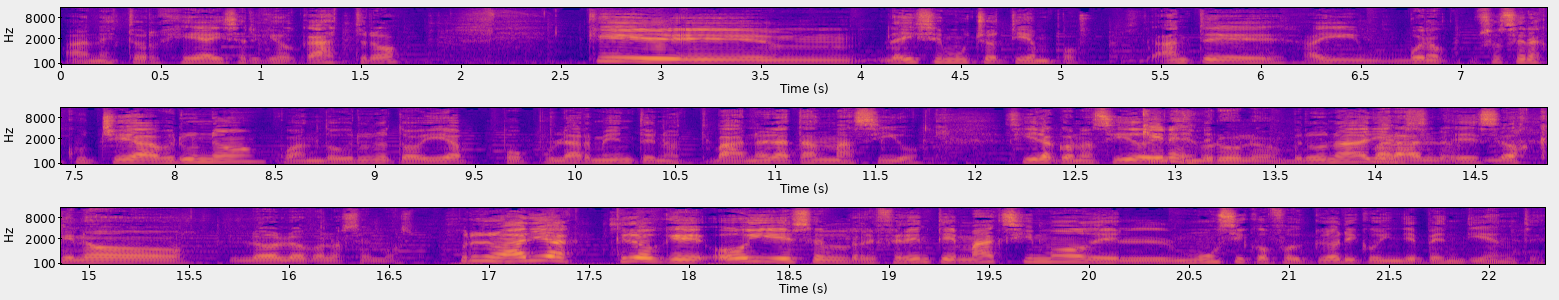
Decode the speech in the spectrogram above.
a Néstor Gea y Sergio Castro, que eh, la hice mucho tiempo. Antes, ahí, bueno, yo se la escuché a Bruno cuando Bruno todavía popularmente no, va, no era tan masivo. Sí era conocido. ¿Quién es Bruno? Bruno Arias Para lo- es, los que no, no lo conocemos. Bruno Arias creo que hoy es el referente máximo del músico folclórico independiente.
